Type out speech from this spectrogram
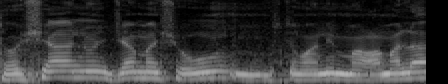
تو شان جم شعون، اس کے معنی معاملہ،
